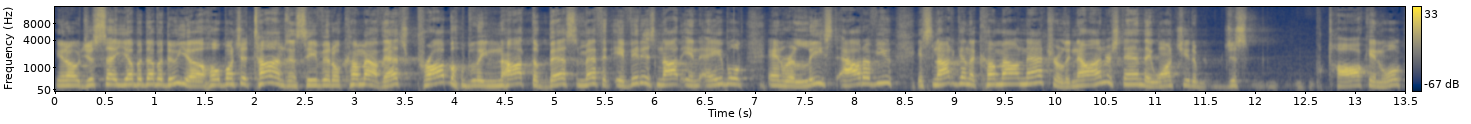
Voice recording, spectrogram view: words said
You know, just say yubba dubba do ya a whole bunch of times and see if it'll come out. That's probably not the best method. If it is not enabled and released out of you, it's not going to come out naturally. Now, I understand they want you to just talk, and we'll,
